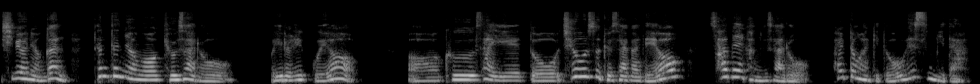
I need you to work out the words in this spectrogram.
10여 년간 튼튼 영어 교사로 일을 했고요. 어, 그 사이에 또 최우수 교사가 되어 사대 강사로 활동하기도 했습니다.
